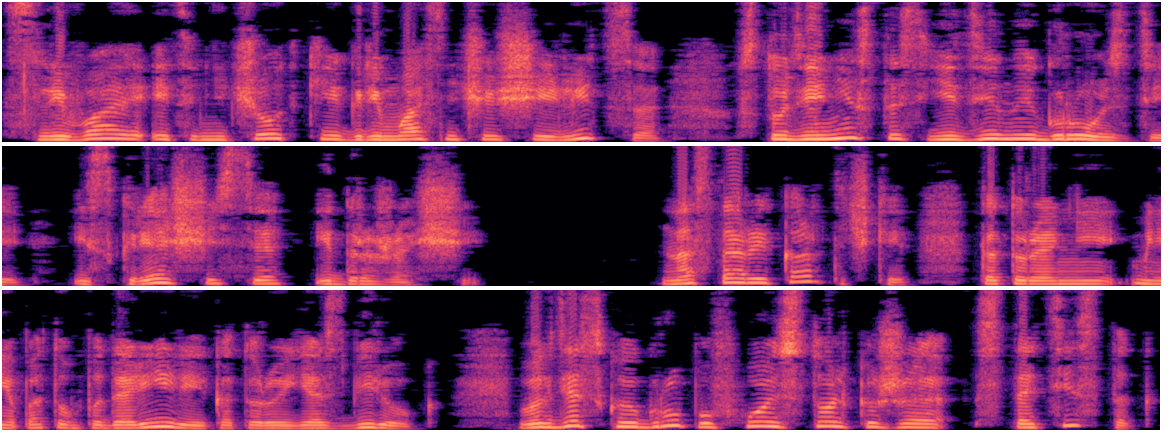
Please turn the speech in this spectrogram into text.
сливая эти нечеткие гримасничающие лица в студенистость единой грозди, искрящейся и дрожащей. На старой карточке, которую они мне потом подарили и которую я сберег, в их детскую группу входит столько же статисток,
